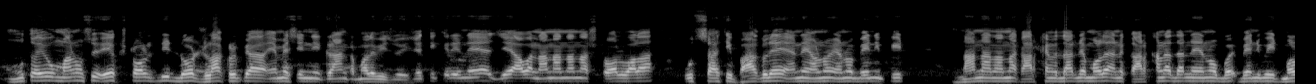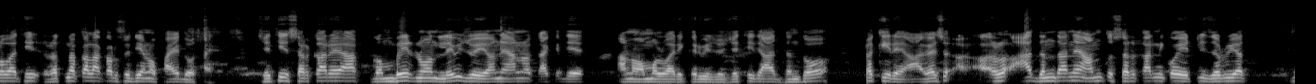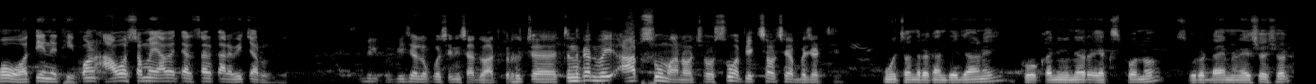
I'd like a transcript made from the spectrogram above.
હું તો એવું માનું છું એક સ્ટોલ દીઠ દોઢ લાખ રૂપિયા એમએસસીની ગ્રાન્ટ મળવી જોઈએ, જેથી કરીને જે આવા નાના નાના સ્ટોલવાળા ઉત્સાહથી ભાગ લે અને એનો એનો બેનિફિટ નાના નાના કારખાનેદારને મળે અને કારખાનેદારને એનો બેનિફિટ મળવાથી રત્ન કલાકાર સુધી એનો ફાયદો થાય. જેથી સરકારે આ ગંભીર નોંધ લેવી જોઈએ અને આનો તાકીદે આનો અમલવારી કરવી જોઈએ. જેથી આ ધંધો ટકી રહે. આ ધંધાને આમ તો સરકારની કોઈ એટલી જરૂરિયાત બહુ હોતી નથી, પણ આવો સમય આવે ત્યારે સરકારે વિચારવું જોઈએ. બિલકુલ. બીજા લોકો છે સાથે વાત કરું ચંદ્રકાંતભાઈ આપ શું માનો છો? શું અપેક્ષાઓ છે આ બજેટથી હું ચંદ્રકાંત તેજાણી કો કન્વીનર એક્સપોનો, સુરત ડાયમંડ એસોસિએશન.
